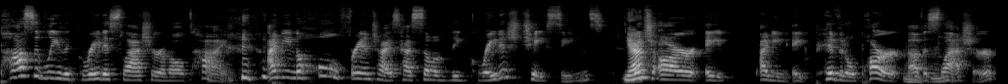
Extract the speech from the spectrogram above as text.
possibly the greatest slasher of all time i mean the whole franchise has some of the greatest chase scenes yeah. which are a i mean a pivotal part of a Mhm. slasher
